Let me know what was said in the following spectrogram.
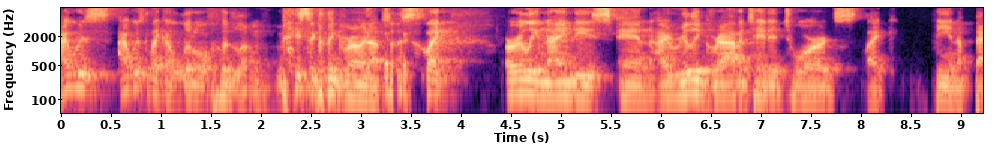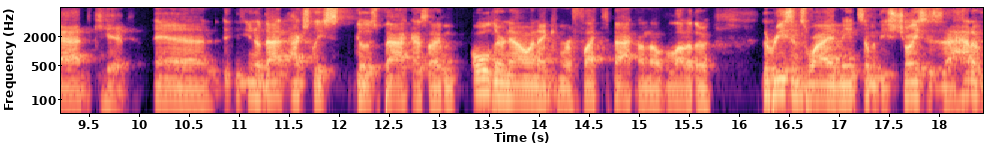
I was I was like a little hoodlum basically growing up. So this is like early '90s, and I really gravitated towards like being a bad kid. And you know that actually goes back as i'm older now and i can reflect back on a, lot of the the reasons why i made some of these choices. Is i had a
